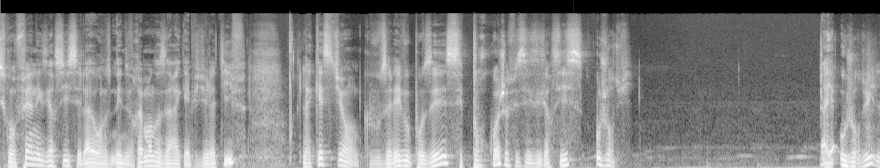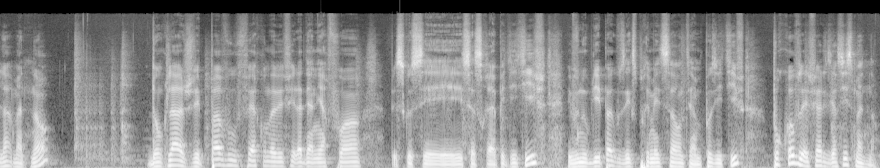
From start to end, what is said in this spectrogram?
puisqu'on fait un exercice, et là on est vraiment dans un récapitulatif, la question que vous allez vous poser, c'est pourquoi je fais ces exercices aujourd'hui? Ah, aujourd'hui, là, maintenant. Donc là, je vais pas vous faire qu'on avait fait la dernière fois, parce que ça serait répétitif, mais vous n'oubliez pas que vous exprimez ça en termes positifs. Pourquoi vous allez faire l'exercice maintenant?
